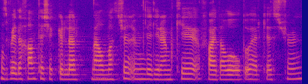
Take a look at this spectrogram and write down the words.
Zübeydə xanım, təşəkkürlər məlumat üçün. Ümid edirəm ki, faydalı oldu hər kəs üçün.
